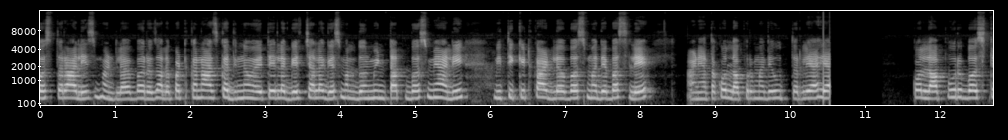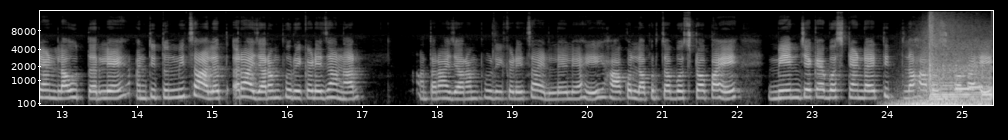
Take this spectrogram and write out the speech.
बस तर आलीच. म्हटलं बरं झालं पटकन आज कधी नव्हे ते लगेचच्या लगेच मला दोन मिनटात बस मिळाली. मी तिकीट काढलं बसमध्ये बसले आणि आता कोल्हापूरमध्ये उतरले आहे कोल्हापूर बस स्टँडला उतरले आणि तिथून मी चालत राजारामपुरीकडे जाणार. आता राजारामपुरीकडे चाललेले आहे. हा कोल्हापूरचा बस स्टॉप आहे. मेन जे काय बस स्टँड आहे तिथला हा बस स्टॉप आहे.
